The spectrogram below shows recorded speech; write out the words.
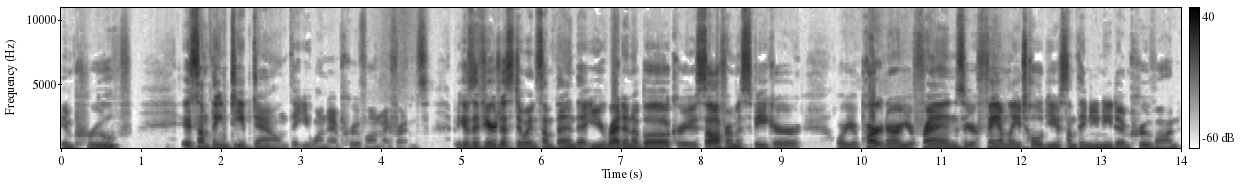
improve is something deep down that you want to improve on, my friends. Because if you're just doing something that you read in a book or you saw from a speaker or your partner or your friends or your family told you something you need to improve on,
